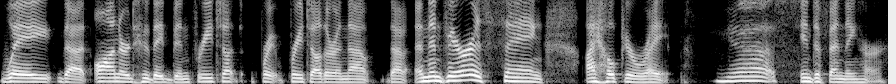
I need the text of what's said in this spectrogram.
Way that honored who they'd been for each other for, for each other and that that and then Vera is saying I hope you're right Yes. in defending her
